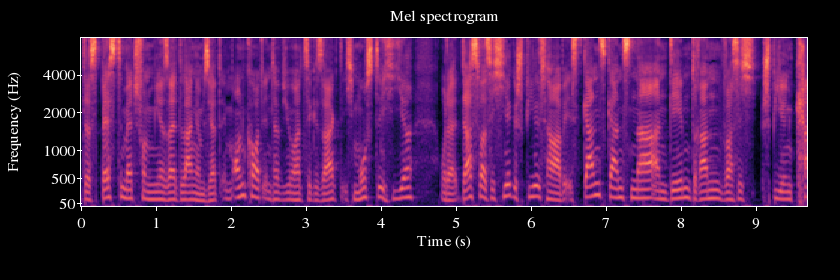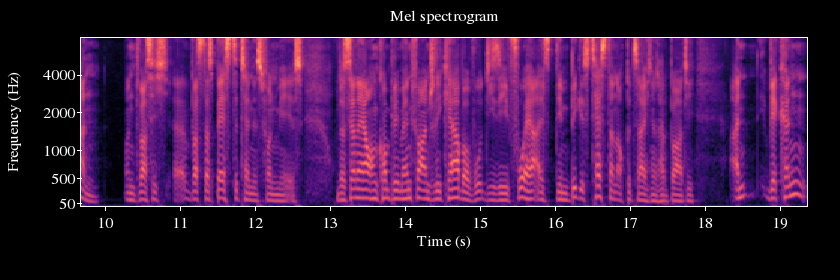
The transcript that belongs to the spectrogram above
das beste Match von mir seit langem. Sie hat im On-Court-Interview hat sie gesagt, ich musste hier oder das, was ich hier gespielt habe, ist ganz, ganz nah an dem dran, was ich spielen kann und was ich, äh, was das beste Tennis von mir ist. Und das ist ja auch ein Kompliment für Angelique Kerber, wo, die sie vorher als den Biggest Test dann auch bezeichnet hat, Barty. An, wir können,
